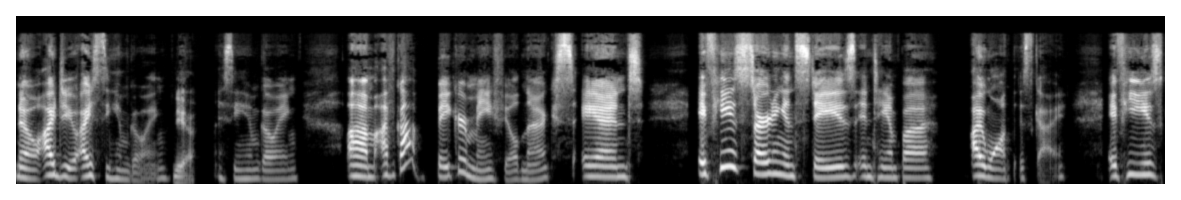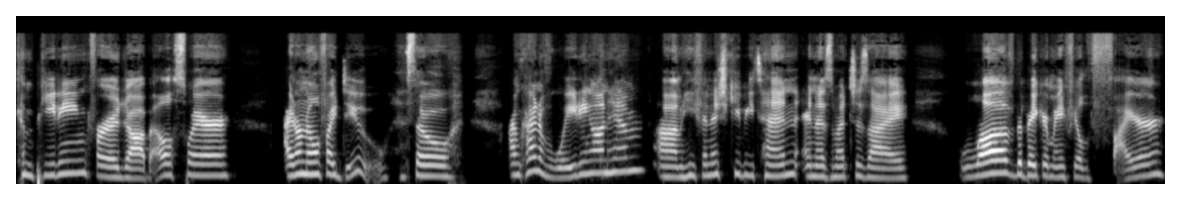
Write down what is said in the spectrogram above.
No, I do. I see him going. Yeah. I see him going. Um, I've got Baker Mayfield next. And if he's starting and stays in Tampa, I want this guy. If he's competing for a job elsewhere, I don't know if I do. So I'm kind of waiting on him. Um, he finished QB 10. And as much as I love the Baker Mayfield fire,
